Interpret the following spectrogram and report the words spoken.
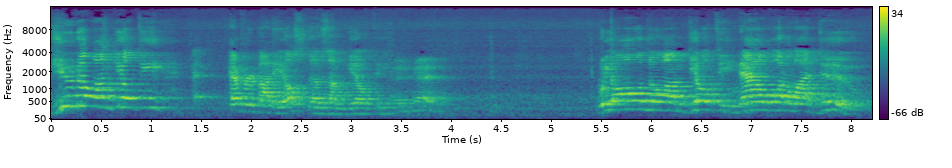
You know I'm guilty. Everybody else knows I'm guilty. Amen. We all know I'm guilty. Now what do I do?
